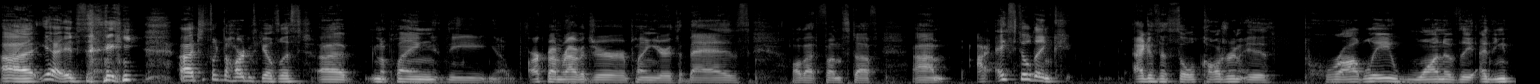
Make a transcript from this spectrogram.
Uh, yeah, it's uh, just like the Hardened Scales list. Uh, you know, playing the you know Arcbound Ravager, playing your Zabaz, all that fun stuff. Um, I, I still think Agatha Soul Cauldron is probably one of the I think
